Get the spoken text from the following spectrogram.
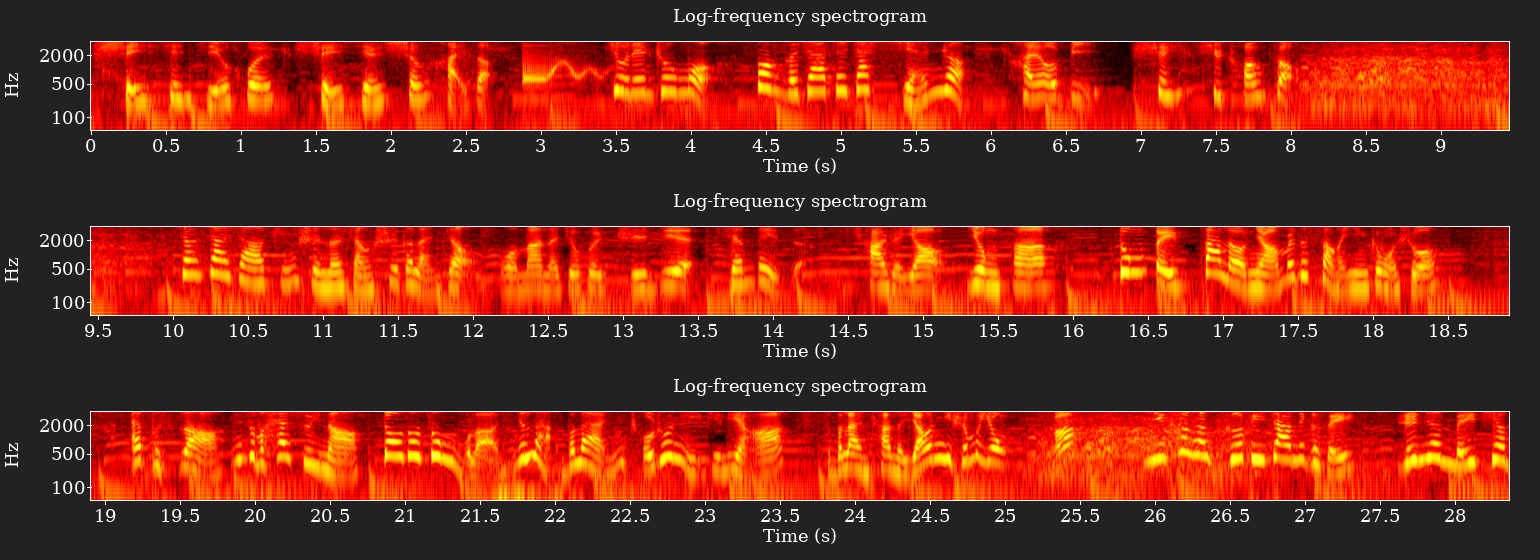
谁先结婚谁先生孩子，就连周末放个假在家闲着还要比谁起床早。像夏夏平时呢想睡个懒觉，我妈呢就会直接掀被子，掐着腰，用她东北大老娘们的嗓音跟我说。哎，不是啊，你怎么还睡呢？都到中午了，你懒不懒？你瞅瞅你一天天啊，死不烂颤的，养你什么用啊？你看看隔壁家那个谁，人家每天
